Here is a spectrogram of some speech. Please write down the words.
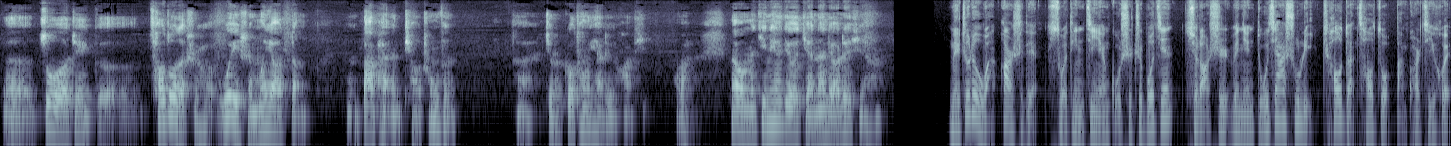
呃做这个操作的时候，为什么要等大盘调充分，啊，就是沟通一下这个话题，好吧？那我们今天就简单聊这些哈。每周六晚二十点，锁定禁言股市直播间，徐老师为您独家梳理超短操作板块机会。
